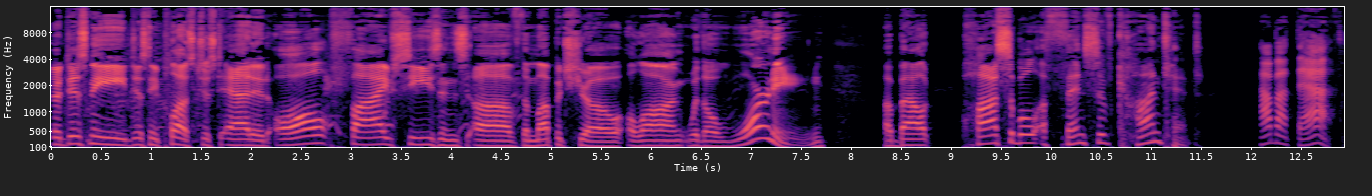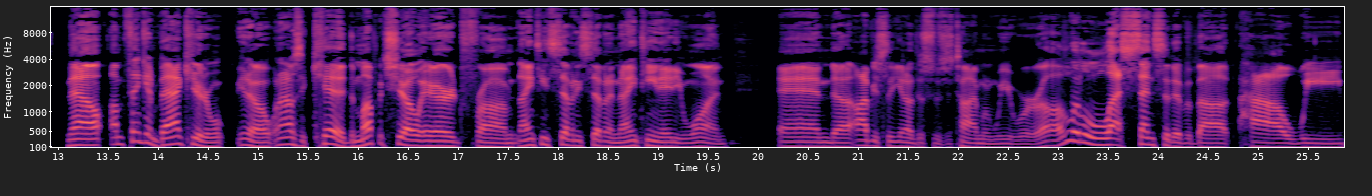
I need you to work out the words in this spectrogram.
so Disney Disney Plus just added all five seasons of the Muppet Show, along with a warning about possible offensive content. How about that? Now, I'm thinking back here to, you know, when I was a kid, The Muppet Show aired from 1977 to 1981. And uh, obviously, you know, this was a time when we were a little less sensitive about how we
